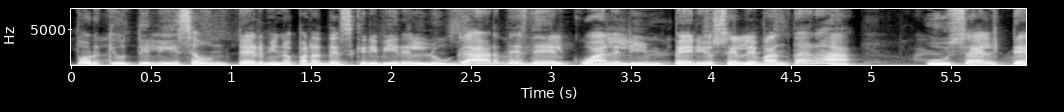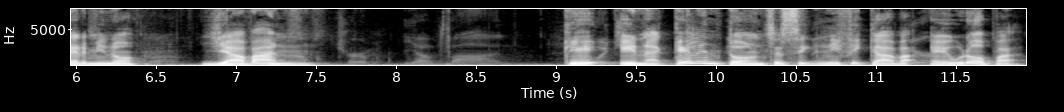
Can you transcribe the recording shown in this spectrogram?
porque utiliza un término para describir el lugar desde el cual el imperio se levantará, usa el término Yaván, que en aquel entonces significaba Europa.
